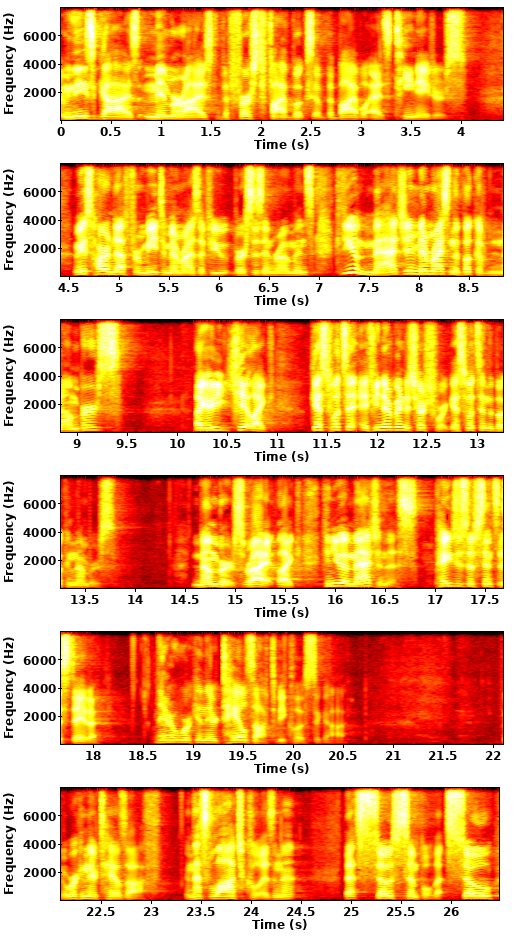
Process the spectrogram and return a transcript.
I mean, these guys memorized the first five books of the Bible as teenagers. I mean, it's hard enough for me to memorize a few verses in Romans. Can you imagine memorizing the book of Numbers? Like, are you kidding? Like, guess what's in, if you've never been to church before, guess what's in the book of Numbers? Numbers, right? Like, can you imagine this? Pages of census data. They're working their tails off to be close to God. They're working their tails off. And that's logical, isn't it? That's so simple. That's so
